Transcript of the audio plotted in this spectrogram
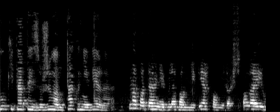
Bułki tartej zużyłam tak niewiele. Na patelnię wlewam niewielką ilość oleju.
